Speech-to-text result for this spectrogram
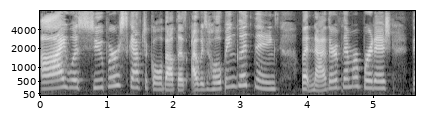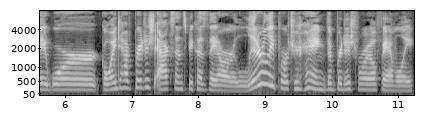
I was super skeptical about this. I was hoping good things, but neither of them are British. They were going to have British accents because they are literally portraying the British royal family,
